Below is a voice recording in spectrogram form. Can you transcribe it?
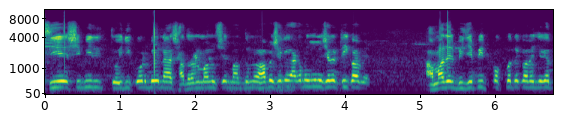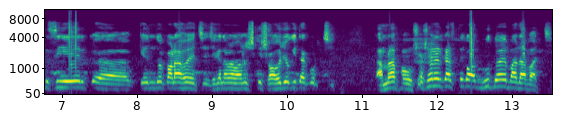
সিএ শিবির তৈরি করবে না সাধারণ মানুষের মাধ্যমে হবে সেটা আগামী দিনে সেটা ঠিক হবে। আমাদের বিজেপির পক্ষ থেকে অনেক জায়গাতে সিএ এর আহ, কেন্দ্র করা হয়েছে যেখানে আমরা মানুষকে সহযোগিতা করছি। আমরা প্রশাসনের কাছ থেকে অদ্ভুতভাবে বাধা পাচ্ছি।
